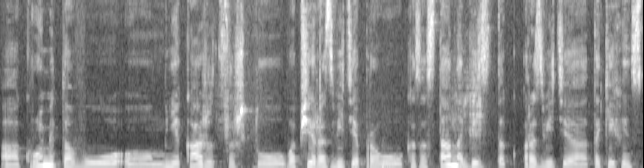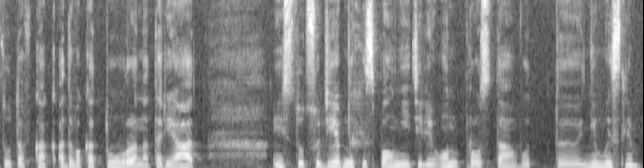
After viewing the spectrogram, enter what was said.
А, кроме того, э, мне кажется, что вообще развитие правового Казахстана без развития таких институтов, как адвокатура, нотариат, институт судебных исполнителей, он просто вот э, немыслим.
